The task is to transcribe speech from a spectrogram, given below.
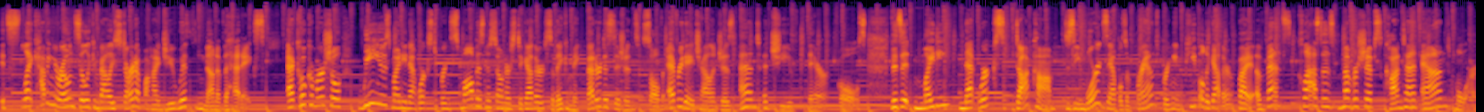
It's like having your own Silicon Valley startup behind you with none of the headaches. At Co Commercial, we use Mighty Networks to bring small business owners together so they can make better decisions, solve everyday challenges, and achieve their goals. Visit mightynetworks.com to see more examples of brands bringing people together via events, classes, memberships, content, and more.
